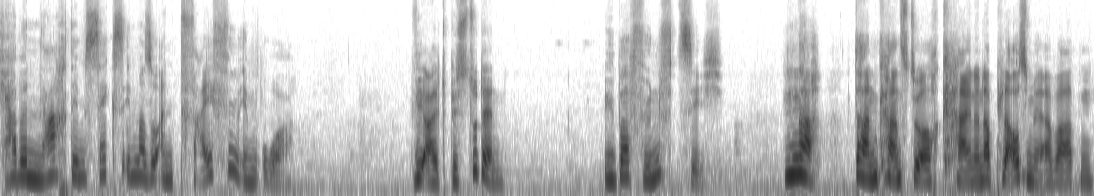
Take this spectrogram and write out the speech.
Ich habe nach dem Sex immer so ein Pfeifen im Ohr. Wie alt bist du denn? Über 50. Na, dann kannst du auch keinen Applaus mehr erwarten.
